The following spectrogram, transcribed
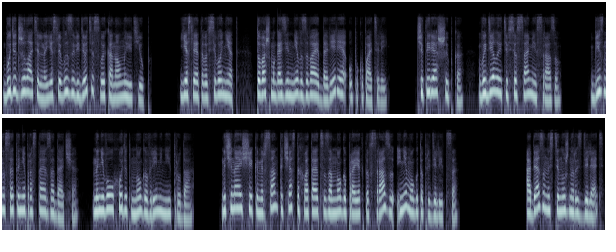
Будет желательно, если вы заведете свой канал на YouTube. Если этого всего нет, то ваш магазин не вызывает доверия у покупателей. 4 ошибка. Вы делаете все сами и сразу. Бизнес – это непростая задача. На него уходит много времени и труда. Начинающие коммерсанты часто хватаются за много проектов сразу и не могут определиться. Обязанности нужно разделять.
